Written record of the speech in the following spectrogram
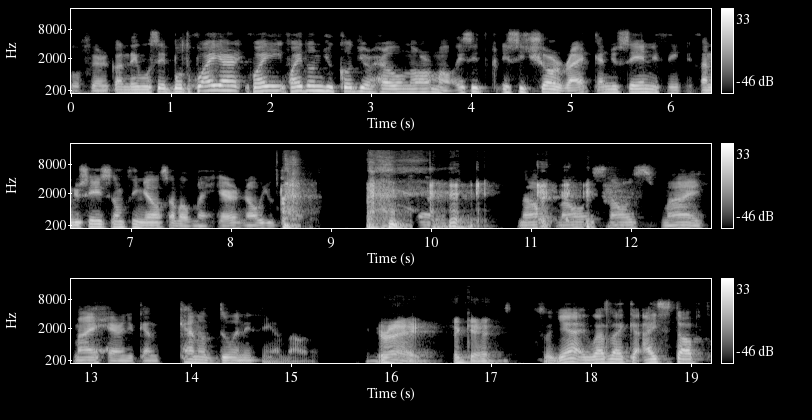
of haircut. And they will say, "But why are why why don't you cut your hair normal? Is it is it short, right? Can you say anything? Can you say something else about my hair? No, you can't. now now it's now it's my my hair, and you can cannot do anything about it. Right. Okay. So yeah, it was like I stopped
